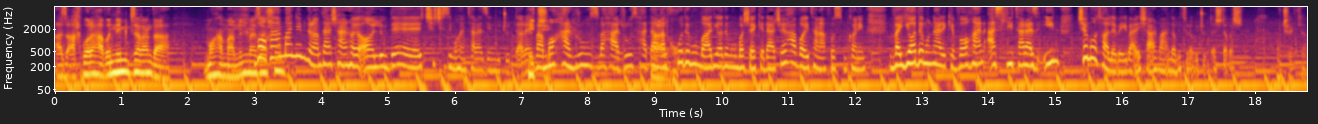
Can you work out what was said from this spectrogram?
از اخبار هوا نمیگذرن و ما هم ممنونیم ازشون. واقعا من نمی‌دونم در شهرهای آلوده چه چیزی مهمتر از این وجود داره و ما هر روز و هر روز حداقل بله. خودمون باید یادمون باشه که در چه هوایی تنفس می‌کنیم و یادمون نره که واقعا اصلی تر از این چه مطالبه ای برای شهروندا می‌تونه وجود داشته باشه. متشکرم.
